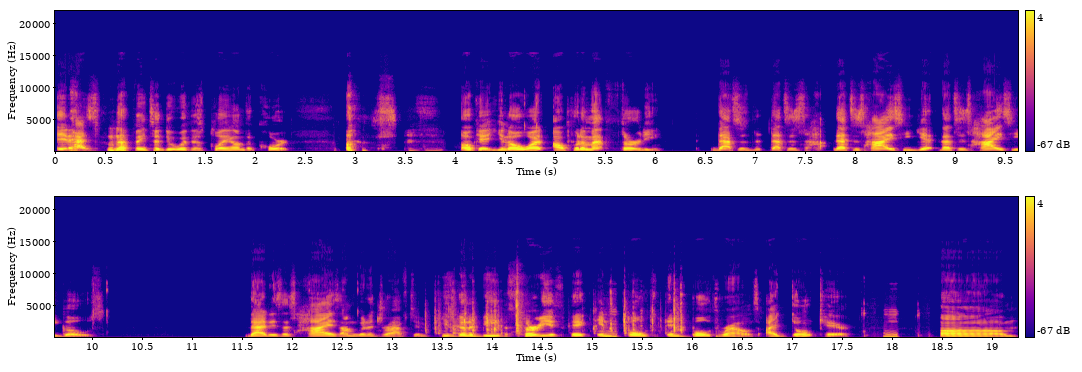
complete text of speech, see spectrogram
It has nothing to do with his play on the court. okay, you know what? I'll put him at 30. That's as that's as that's as high as he get. That's as high as he goes. That is as high as I'm going to draft him. He's going to be the 30th pick in both in both rounds. I don't care. Um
